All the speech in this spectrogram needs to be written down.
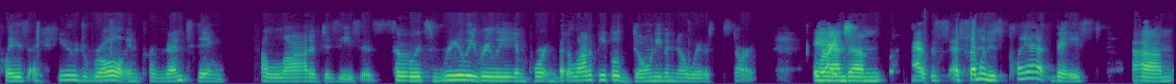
plays a huge role in preventing a lot of diseases. So it's really, really important. But a lot of people don't even know where to start. And right. um, as, as someone who's plant based, um,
